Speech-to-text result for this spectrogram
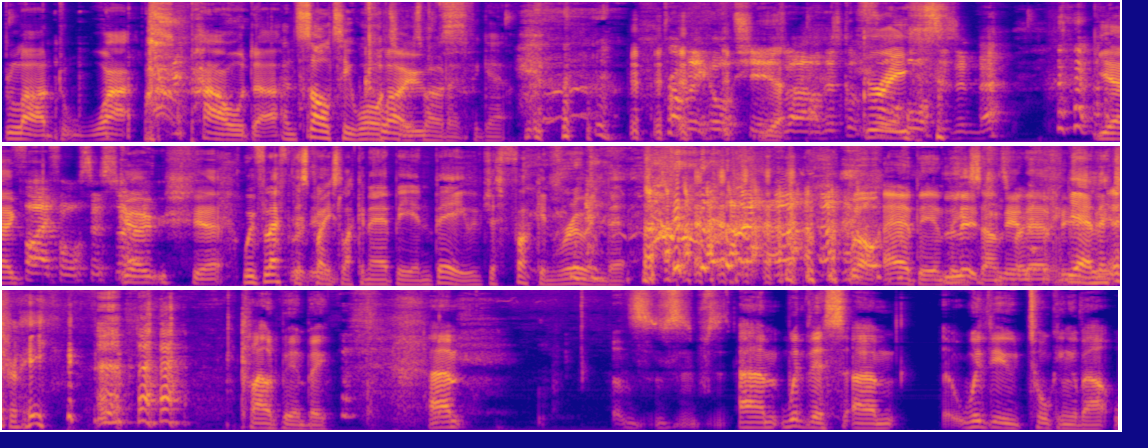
blood, wax, powder? And salty water as well, don't forget. Probably horse shit Yeah. as well. There's got Grease. four horses in there. yeah, Five horses. Sorry. goat shit. We've left this place like an Airbnb. We've just fucking ruined it. well, Airbnb sounds Literally very an yeah, literally. Cloud B&B. Um, s- s- um, with this, um, with you talking about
